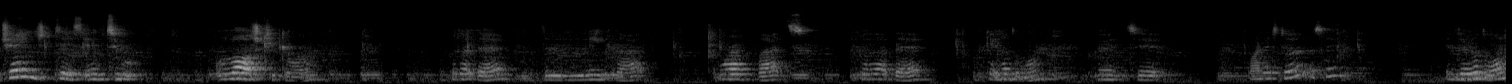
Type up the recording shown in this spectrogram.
Change this into a large kicker room. Put that there. Delete that. Grab that. Put that there. Get another one. Put it right next to it. Let's see. Then do another one.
